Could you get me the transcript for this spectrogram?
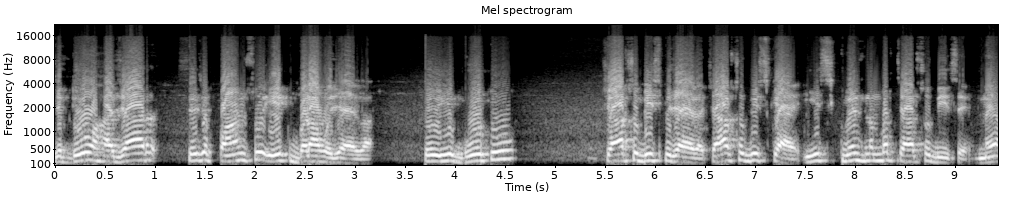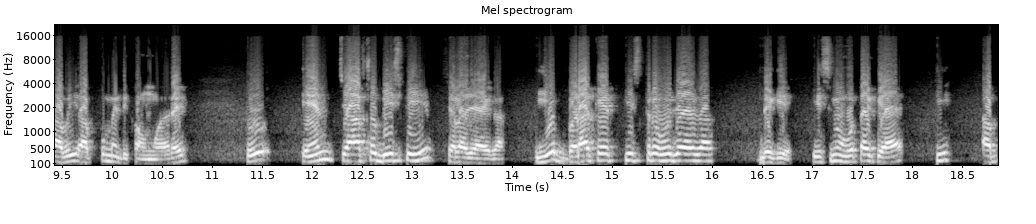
जब 2000 से जब 501 बड़ा हो जाएगा तो ये गो टू 420 पे जाएगा। 420 क्या है? ये सीक्वेंस नंबर 420 है। मैं अभी आपको मैं दिखाऊँगा राइट तो एन 420 पे ये चला जाएगा। ये बड़ा कैद किस तरह हो जाएगा? देखिए, इसमें होता क्या है कि अब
